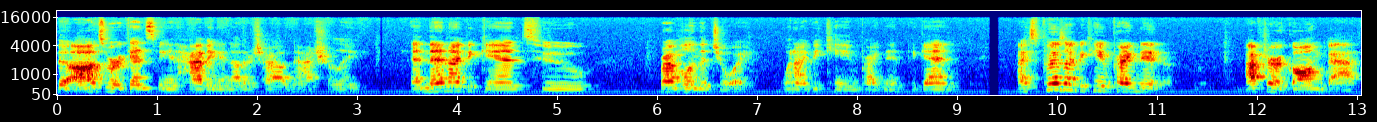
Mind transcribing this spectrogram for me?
the odds were against me in having another child naturally. And then I began to revel in the joy when I became pregnant again. I suppose I became pregnant after a gong bath.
